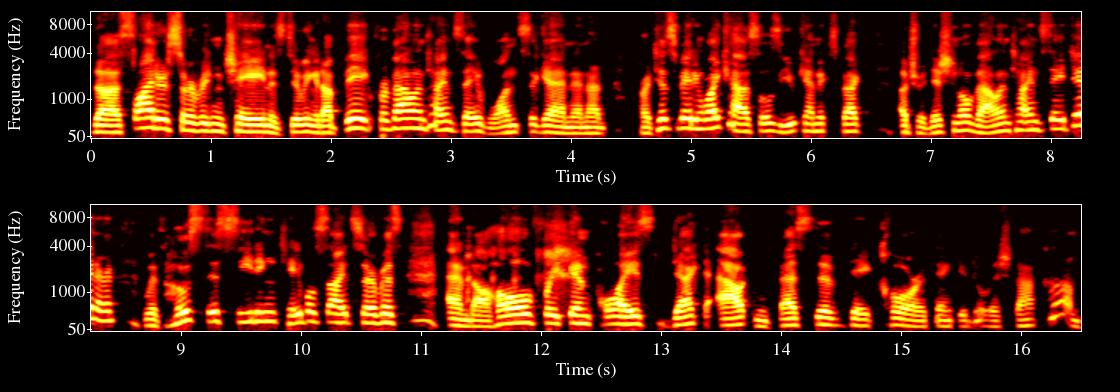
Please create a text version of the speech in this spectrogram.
The slider serving chain is doing it up big for valentine's day once again and at participating white castles you can expect a traditional valentine's day dinner with hostess seating tableside service and the whole freaking place decked out in festive decor. Thank you delish.com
